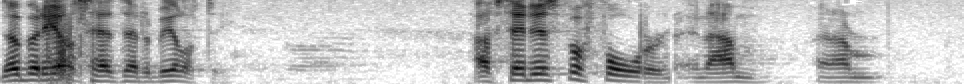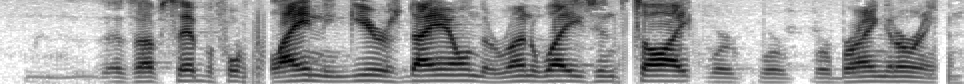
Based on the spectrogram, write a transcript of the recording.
Nobody else has that ability. I've said this before, and I'm, and I'm as I've said before, landing gear's down, the runway's in sight, we're, we're, we're bringing her in.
